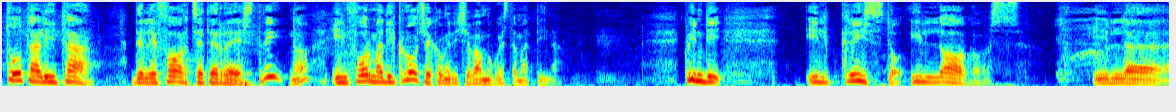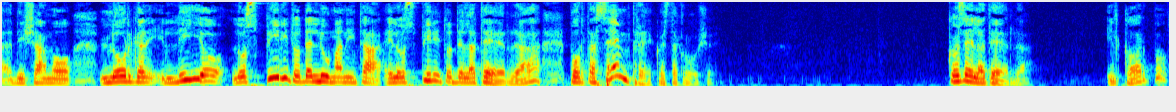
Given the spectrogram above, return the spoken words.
totalità delle forze terrestri no? in forma di croce, come dicevamo questa mattina. Quindi il Cristo, il Logos, il, eh, diciamo, l'io, lo spirito dell'umanità e lo spirito della terra porta sempre questa croce. Cos'è la terra? Il corpo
